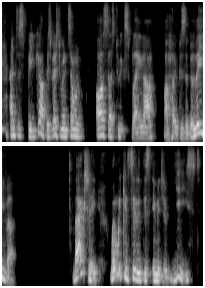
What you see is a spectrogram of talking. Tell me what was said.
and to speak up, especially when someone asks us to explain our, our hope as a believer. But actually, when we consider this image of yeast,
